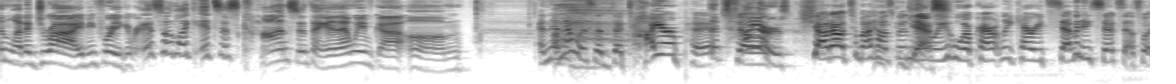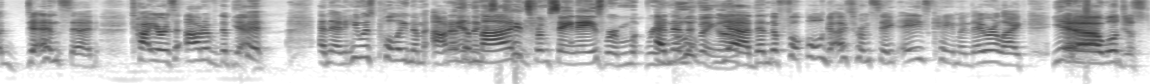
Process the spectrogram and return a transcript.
and let it dry before you get rid. So like it's this constant thing, and then we've got um. And then there was the, the tire pit. The So tires. shout out to my husband Yes. Louis, who apparently carried 76. That's what Dan said. Tires out of the Yeah. pit, and then he was pulling them out of And the, the mud. kids from St. A's were m- then the- removing them. yeah, then the football guys from St. A's came and they were like, "Yeah, we'll just."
